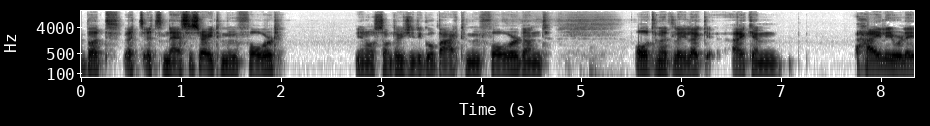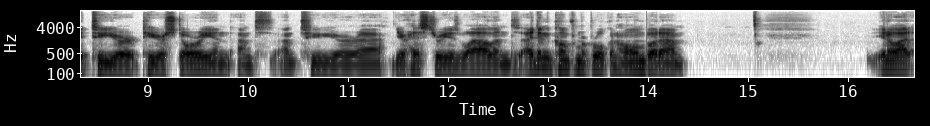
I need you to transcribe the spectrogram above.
but it's it's necessary to move forward. You know, sometimes you need to go back to move forward, and ultimately, like I can highly relate to your to your story and and and to your uh, your history as well. And I didn't come from a broken home, but um, you know, I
